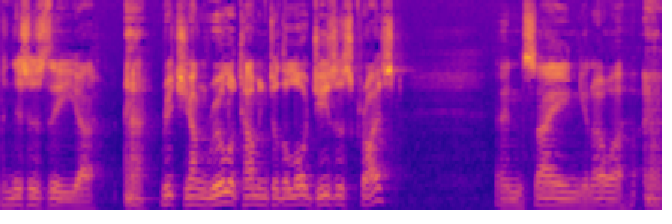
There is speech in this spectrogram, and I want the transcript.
And this is the uh, rich young ruler coming to the Lord Jesus Christ and saying, you know, uh,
